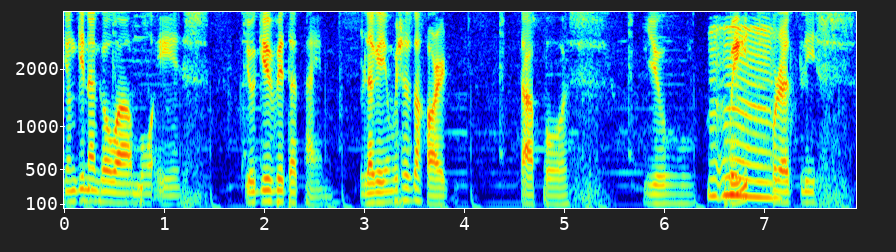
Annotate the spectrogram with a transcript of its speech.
yung ginagawa mo is you give it a time. Ilagay mo siya sa cart tapos you Mm-mm. wait for at least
